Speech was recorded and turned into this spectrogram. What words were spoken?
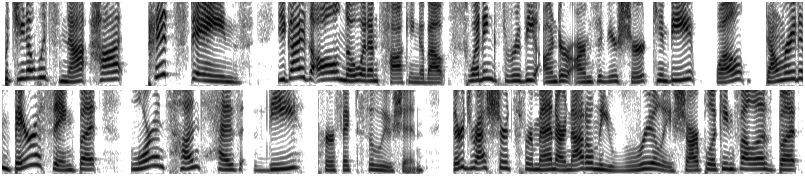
But you know what's not hot? Pit stains. You guys all know what I'm talking about. Sweating through the underarms of your shirt can be, well, downright embarrassing, but Lawrence Hunt has the perfect solution. Their dress shirts for men are not only really sharp looking fellas, but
